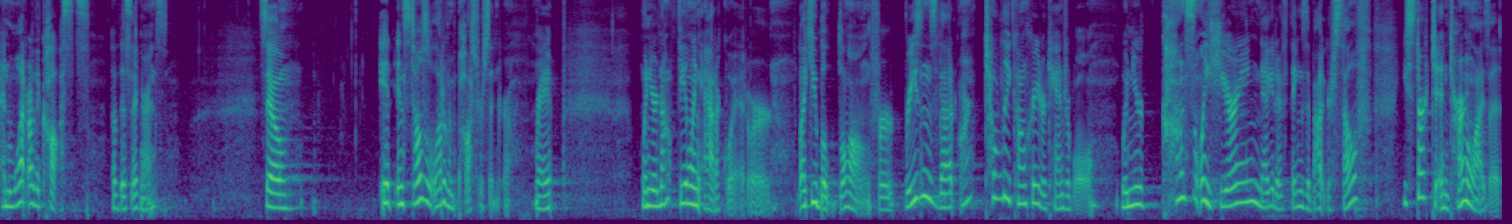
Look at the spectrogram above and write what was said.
And what are the costs of this ignorance? So it instills a lot of imposter syndrome, right? When you're not feeling adequate or like you belong for reasons that aren't totally concrete or tangible, when you're constantly hearing negative things about yourself, you start to internalize it.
